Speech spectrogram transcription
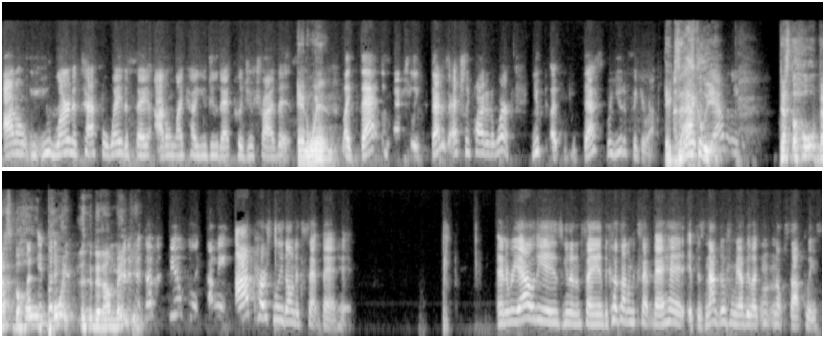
I don't you learn a tactful way to say I don't like how you do that. Could you try this? And when? Like that is actually that is actually part of the work. You uh, that's for you to figure out. Exactly. I mean, reality, that's the whole that's the whole I mean, point that I'm making. But if it doesn't feel good, I mean, I personally don't accept bad head. And the reality is, you know what I'm saying? Because I don't accept bad head, if it's not good for me, I'll be like, mm, nope, stop, please.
